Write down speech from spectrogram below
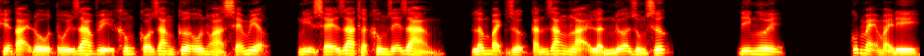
Hiện tại đồ túi gia vị không có răng cưa ôn hòa xé miệng, nghĩ xé ra thật không dễ dàng, lâm bạch dược cắn răng lại lần nữa dùng sức. Đi ngươi, cút mẹ mày đi.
